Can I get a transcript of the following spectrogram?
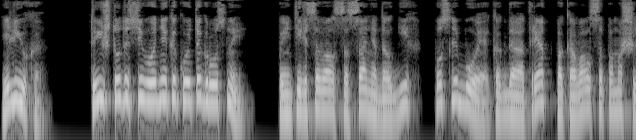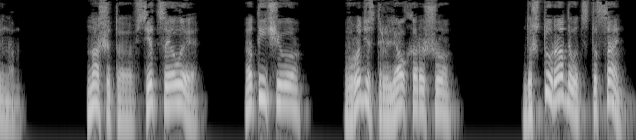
«Ильюха, ты что-то сегодня какой-то грустный», — поинтересовался Саня Долгих после боя, когда отряд паковался по машинам. «Наши-то все целые. А ты чего? Вроде стрелял хорошо». «Да что радоваться-то, Сань?»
